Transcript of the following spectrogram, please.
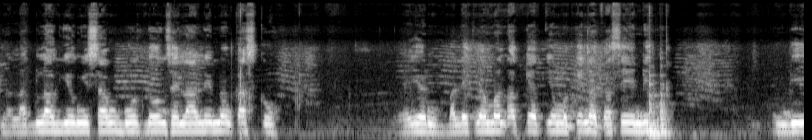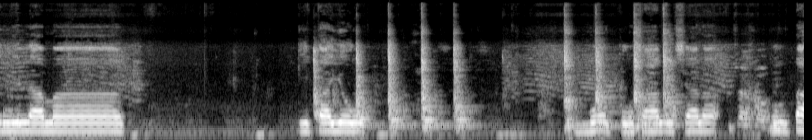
Nalaglag yung isang bolt doon sa ilalim ng kasko. Ngayon, balik naman akyat yung makina kasi hindi hindi nila makita yung bolt kung saan siya na. Punta.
